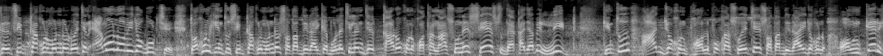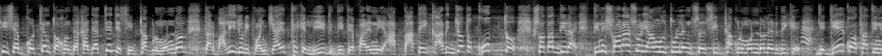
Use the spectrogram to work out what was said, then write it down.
যে শিব ঠাকুর মণ্ডল রয়েছেন, এমন অভিযোগ উঠছে। তখন কিন্তু শিব ঠাকুর মণ্ডল শতাব্দী রায়কে বলেছিলেন যে কারও কোনো কথা না শুনে শেষ দেখা যাবে লিড। কিন্তু আজ যখন ফল প্রকাশ হয়েছে, শতাব্দী রায় যখন অঙ্কের হিসেব করছেন তখন দেখা যাচ্ছে যে শিব ঠাকুর মণ্ডল তার বালিজুড়ি পঞ্চায়েত থেকে লিড দিতে পারেননি। আর তাতেই কার্যত ক্ষুব্ধ শতাব্দী রায়। তিনি সরাসরি আঙুল তুললেন শিব ঠাকুর মণ্ডলের দিকে যে যে কথা তিনি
